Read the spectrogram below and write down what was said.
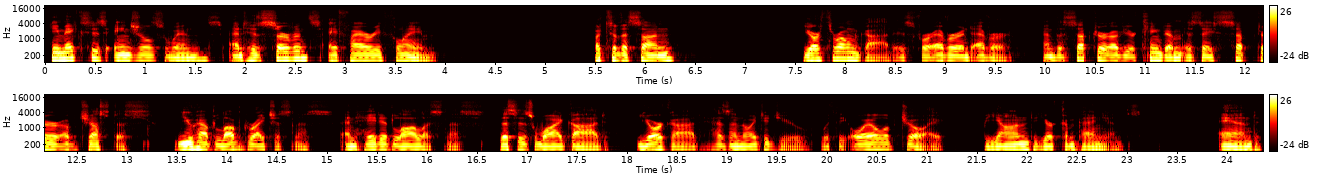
He makes his angels winds, and his servants a fiery flame. But to the Son, your throne, God, is forever and ever, and the scepter of your kingdom is a scepter of justice. You have loved righteousness and hated lawlessness. This is why God, your God, has anointed you with the oil of joy beyond your companions. And,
